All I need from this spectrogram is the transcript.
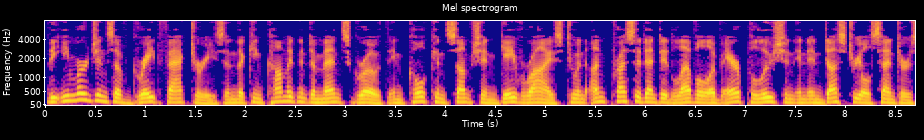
The emergence of great factories and the concomitant immense growth in coal consumption gave rise to an unprecedented level of air pollution in industrial centers.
